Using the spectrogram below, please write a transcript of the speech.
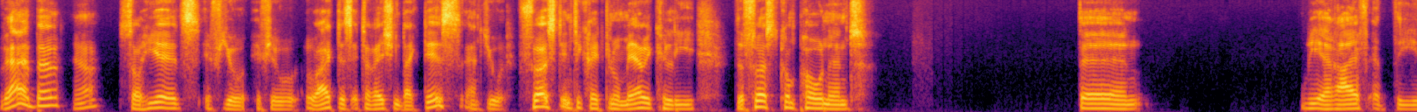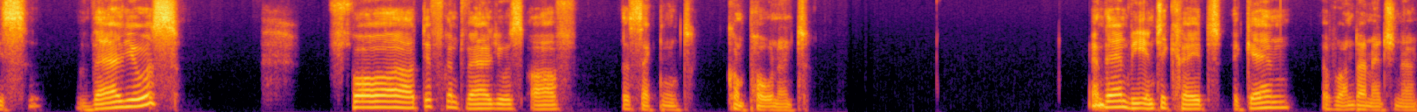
variable. Yeah. So here it's if you if you write this iteration like this and you first integrate numerically the first component, then we arrive at these values for different values of the second component. And then we integrate again a one-dimensional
